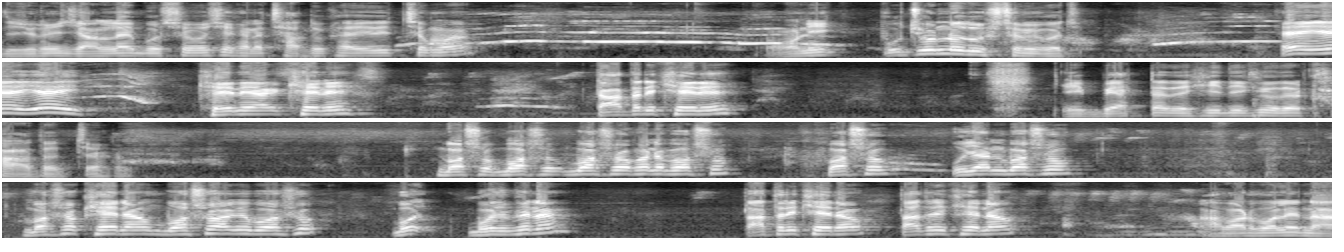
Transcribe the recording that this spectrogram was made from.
দুজনেই জানলায় বসে বসে এখানে ছাতু খাইয়ে দিচ্ছে মা। অনেক প্রচণ্ড দুষ্টুমি করছে। এই এই এই, খেয়ে নে আর খেয়ে নে। তাড়াতাড়ি খেয়ে নে। এই ব্যাগটা দেখিয়ে দেখি ওদের খাওয়াতে হচ্ছে এখন। বসো বসো বসো ওখানে বসো। বসো উজান বসো। বসো খেয়ে নাও বসো আগে বসো। বসবে না? তাড়াতাড়ি খেয়ে নাও তাড়াতাড়ি খেয়ে নাও। আবার বলে না।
